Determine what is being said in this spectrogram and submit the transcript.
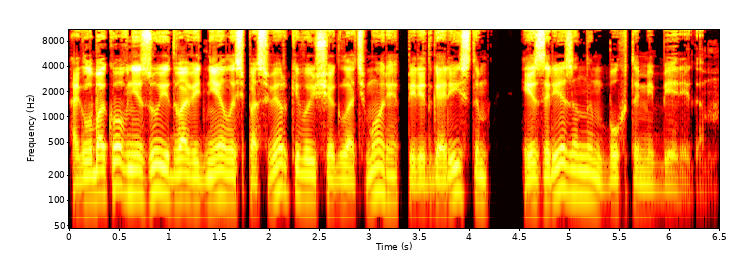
А глубоко внизу едва виднелась посверкивающая гладь моря перед гористым, изрезанным бухтами берегом.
